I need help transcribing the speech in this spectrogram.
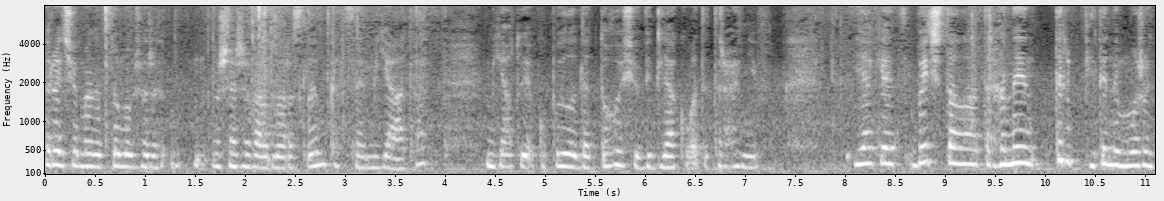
До речі, в мене вдома вже, вже живе одна рослинка, це м'ята. М'яту я купила для того, щоб відлякувати тарганів. Як я вичитала, таргани терпіти не можуть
